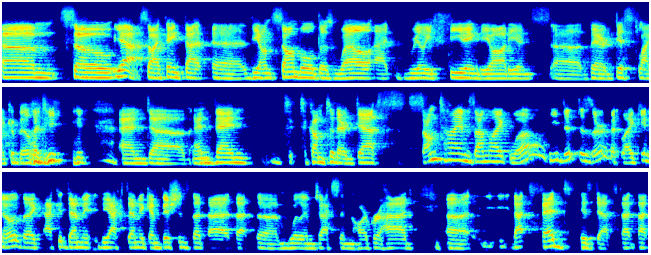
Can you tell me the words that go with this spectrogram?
Um, so yeah, so I think that uh, the ensemble does well at really feeding the audience uh, their dislikability, and uh, and then to, to come to their deaths. Sometimes I'm like, well, he did deserve it. Like you know, the academic the academic ambitions that that that um, William Jackson Harper had, uh, that fed his death. That that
